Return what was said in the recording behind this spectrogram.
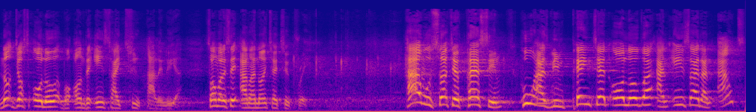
Not just all over, but on the inside too. Hallelujah. Somebody say, I'm anointed to pray. How will such a person who has been painted all over and inside and out,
